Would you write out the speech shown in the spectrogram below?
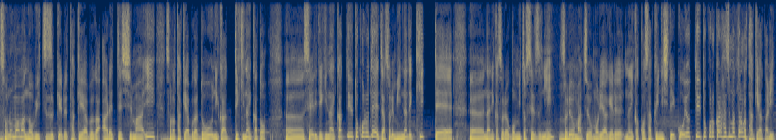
そのまま伸び続ける竹やぶが荒れてしまいその竹やぶがどうにかできないかと、うん、整理できないかっていうところでじゃあそれみんなで切って、うん、何かそれをゴミとせずにそれを街を盛り上げる何かこう作品にしていこうよっていうところから始まったのが竹あかり。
